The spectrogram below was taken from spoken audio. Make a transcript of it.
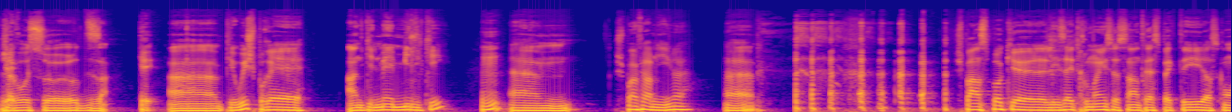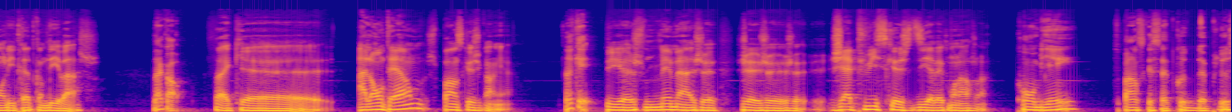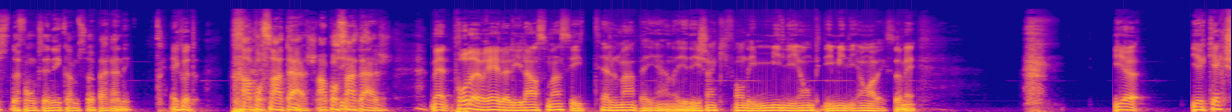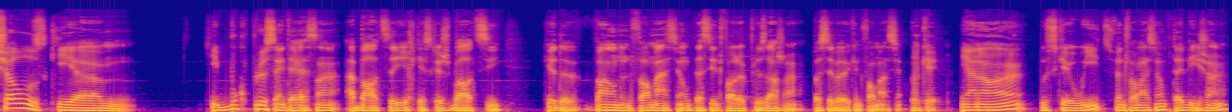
Je la vois sur 10 ans. OK. Euh, puis oui, je pourrais, entre guillemets, milquer. Hmm? Euh, je suis pas un fermier, là. Euh, je pense pas que les êtres humains se sentent respectés lorsqu'on les traite comme des vaches. D'accord. Fait que, euh, à long terme, je pense que je gagne. OK. Puis euh, je mets ma, je, je, je- j'appuie ce que je dis avec mon argent. Combien tu penses que ça te coûte de plus de fonctionner comme ça par année? Écoute, En pourcentage. En pourcentage. Mais pour de vrai, là, les lancements, c'est tellement payant. là. Il y a des gens qui font des millions puis des millions avec ça, mais il y a, il y a quelque chose qui est, euh, qui est beaucoup plus intéressant à bâtir qu'est-ce que je bâtis que de vendre une formation et d'essayer de faire le plus d'argent possible avec une formation. OK. Il y en a un où ce que oui, tu fais une formation, peut-être les gens,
